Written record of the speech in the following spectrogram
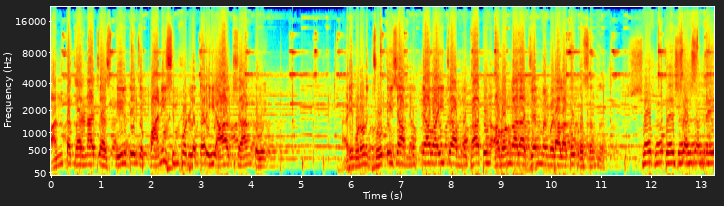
अंतकरणाच्या स्थिरतेचं पाणी शिंपडलं तर ही आग शांत होईल. आणि म्हणून छोटीशा मुक्त्याबाईच्या मुखातून अभंगाला जन्म मिळाला तो प्रसंग. शस्त्रे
